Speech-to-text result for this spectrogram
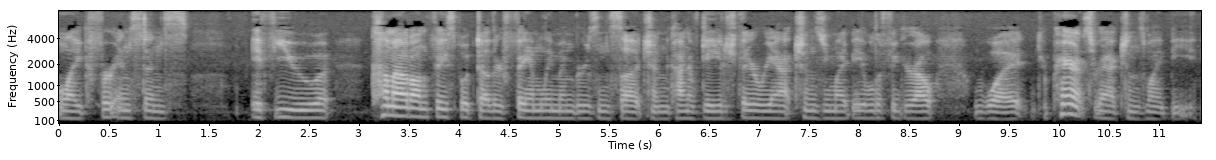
Like, for instance, if you come out on Facebook to other family members and such and kind of gauge their reactions, you might be able to figure out what your parents' reactions might be.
